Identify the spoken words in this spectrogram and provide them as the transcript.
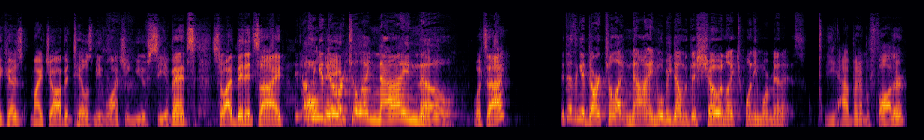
because my job entails me watching UFC events. So I've been inside. It doesn't get dark till like nine, though. What's that? It doesn't get dark till like nine. We'll be done with this show in like 20 more minutes. Yeah, but I'm a father.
